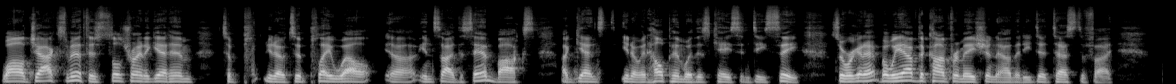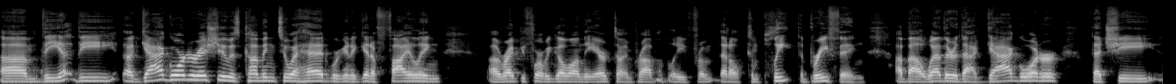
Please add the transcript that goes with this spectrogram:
while Jack Smith is still trying to get him to you know to play well uh, inside the sandbox against you know and help him with his case in D.C. So we're gonna, but we have the confirmation now that he did testify. Um, the the uh, gag order issue is coming to a head. We're going to get a filing uh, right before we go on the airtime, probably from that'll complete the briefing about whether that gag order that she,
